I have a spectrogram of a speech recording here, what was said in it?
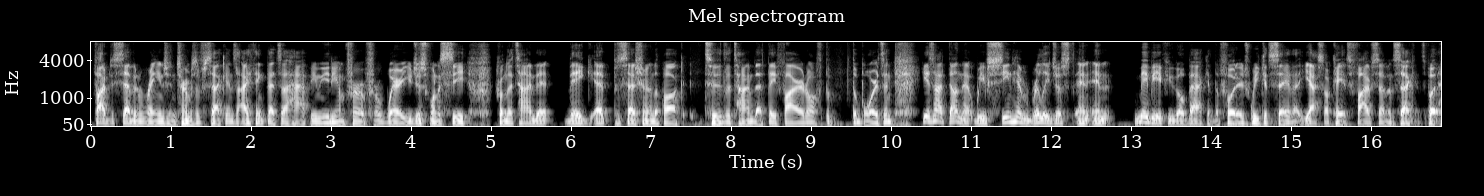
five to seven range in terms of seconds. I think that's a happy medium for for where you just want to see from the time that they get possession of the puck to the time that they fired off the, the boards. And he has not done that. We've seen him really just and and maybe if you go back at the footage, we could say that yes, okay, it's five seven seconds, but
